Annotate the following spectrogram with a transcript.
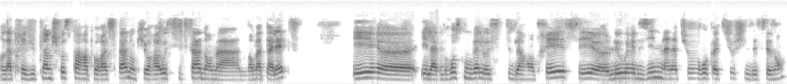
on a prévu plein de choses par rapport à ça, donc il y aura aussi ça dans ma dans ma palette. Et, euh, et, la grosse nouvelle aussi de la rentrée, c'est euh, le webzine La naturopathie au fil des saisons.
